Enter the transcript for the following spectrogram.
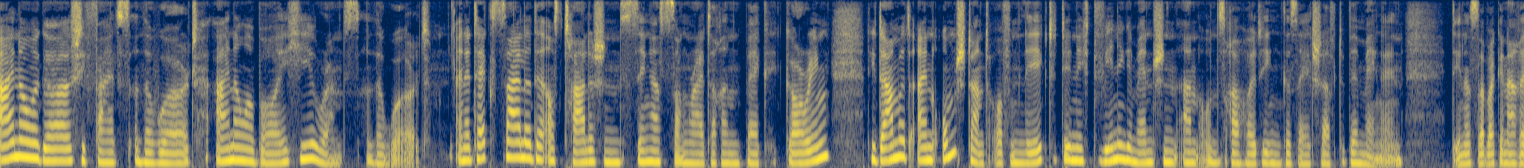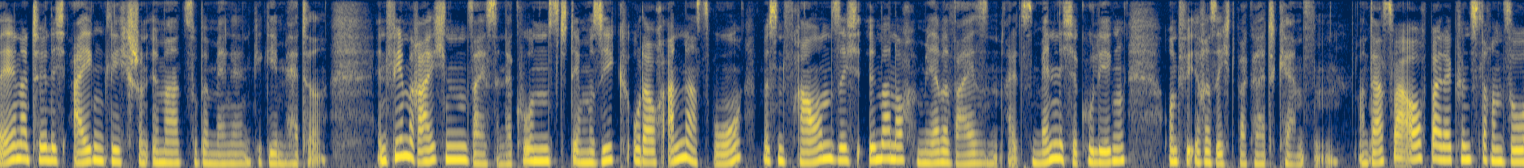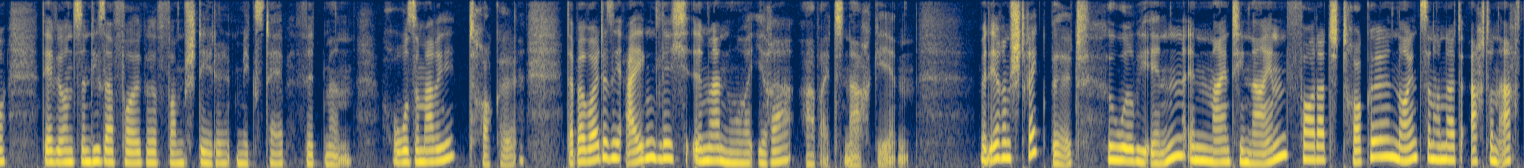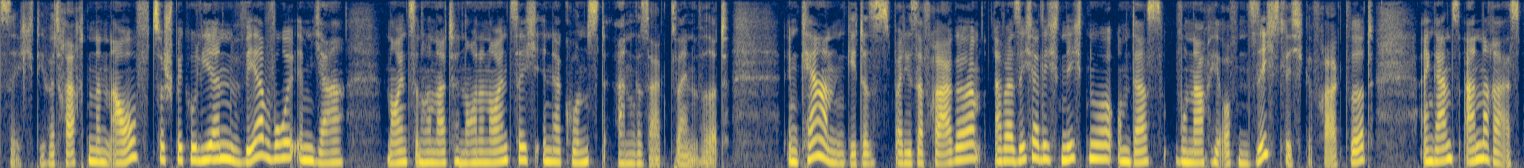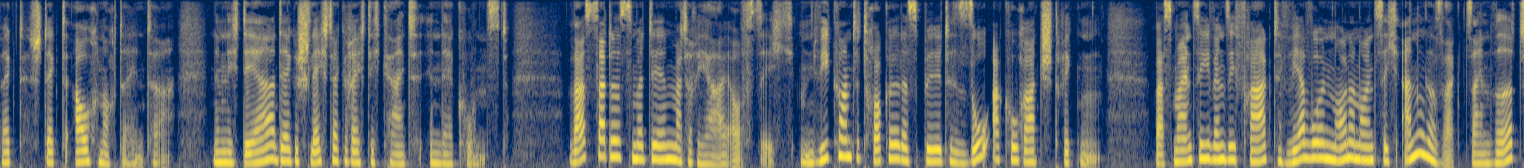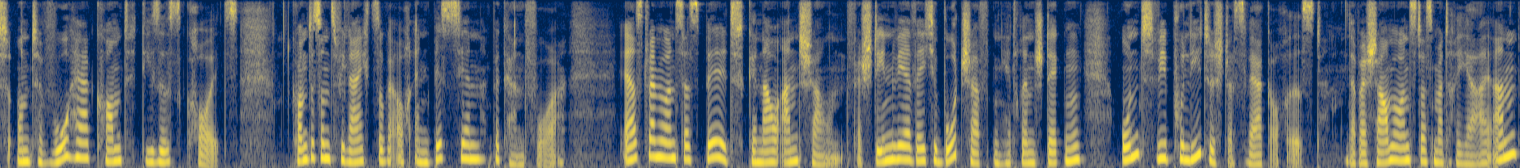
I know a girl, she fights the world. I know a boy, he runs the world. Eine Textzeile der australischen Singer-Songwriterin Beck Goring, die damit einen Umstand offenlegt, den nicht wenige Menschen an unserer heutigen Gesellschaft bemängeln den es aber generell natürlich eigentlich schon immer zu bemängeln gegeben hätte. In vielen Bereichen, sei es in der Kunst, der Musik oder auch anderswo, müssen Frauen sich immer noch mehr beweisen als männliche Kollegen und für ihre Sichtbarkeit kämpfen. Und das war auch bei der Künstlerin so, der wir uns in dieser Folge vom Städel Mixtape widmen. Rosemarie Trockel. Dabei wollte sie eigentlich immer nur ihrer Arbeit nachgehen. Mit ihrem Streckbild Who Will Be In in 99 fordert Trockel 1988 die Betrachtenden auf, zu spekulieren, wer wohl im Jahr 1999 in der Kunst angesagt sein wird. Im Kern geht es bei dieser Frage aber sicherlich nicht nur um das, wonach hier offensichtlich gefragt wird. Ein ganz anderer Aspekt steckt auch noch dahinter, nämlich der der Geschlechtergerechtigkeit in der Kunst. Was hat es mit dem Material auf sich? Und wie konnte Trockel das Bild so akkurat stricken? Was meint sie, wenn sie fragt, wer wohl 99 angesagt sein wird und woher kommt dieses Kreuz? Kommt es uns vielleicht sogar auch ein bisschen bekannt vor? Erst wenn wir uns das Bild genau anschauen, verstehen wir, welche Botschaften hier drin stecken und wie politisch das Werk auch ist. Dabei schauen wir uns das Material an,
